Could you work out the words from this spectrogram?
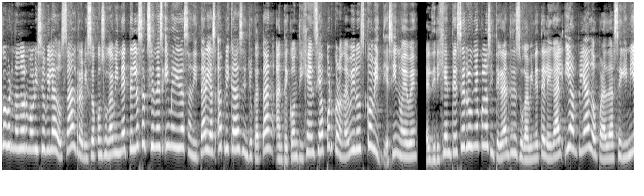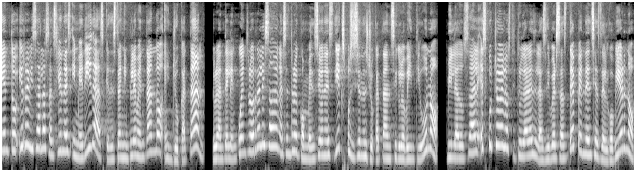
gobernador Mauricio Viladosal revisó con su gabinete las acciones y medidas sanitarias aplicadas en Yucatán ante contingencia por coronavirus COVID-19. El dirigente se reunió con los integrantes de su gabinete legal y ampliado para dar seguimiento y revisar las acciones y medidas que se están implementando en Yucatán. Durante el encuentro realizado en el Centro de Convenciones y Exposiciones Yucatán siglo XXI, Viladosal escuchó de los titulares de las diversas dependencias del gobierno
